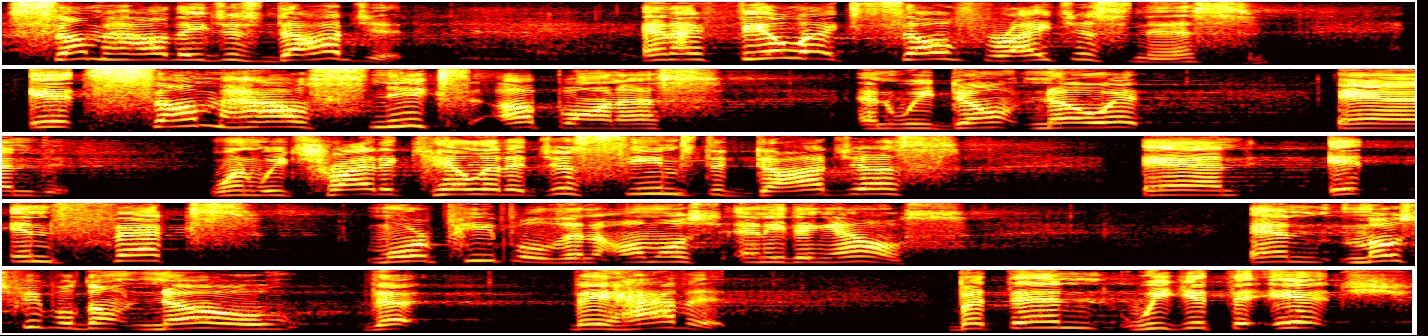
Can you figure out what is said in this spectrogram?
somehow they just dodge it. And I feel like self righteousness, it somehow sneaks up on us and we don't know it. And when we try to kill it, it just seems to dodge us and it infects more people than almost anything else. And most people don't know that they have it. But then we get the itch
